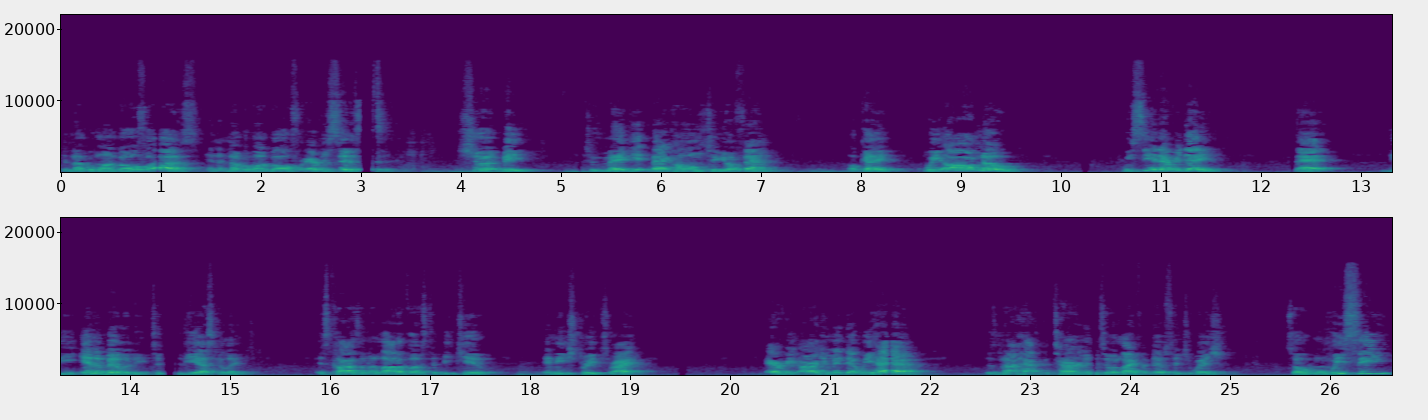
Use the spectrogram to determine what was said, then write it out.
the number one goal for us and the number one goal for every citizen should be to make it back home to your family. Okay? We all know we see it every day that the inability to de-escalate is causing a lot of us to be killed in these streets, right? Every argument that we have does not have to turn into a life or death situation. So when we see,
